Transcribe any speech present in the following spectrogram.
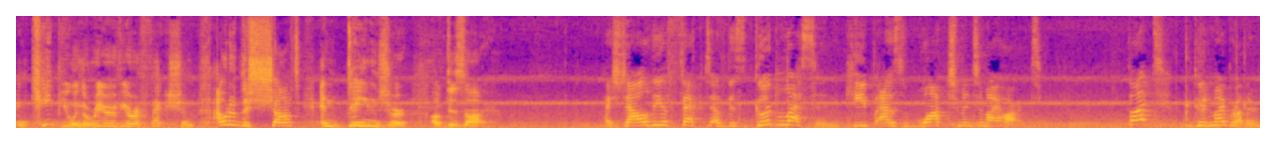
and keep you in the rear of your affection, out of the shot and danger of desire. I shall the effect of this good lesson keep as watchman to my heart. But, good my brother,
